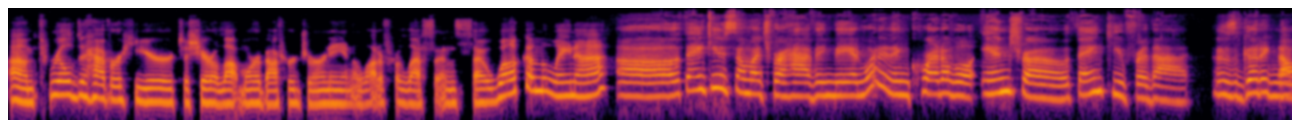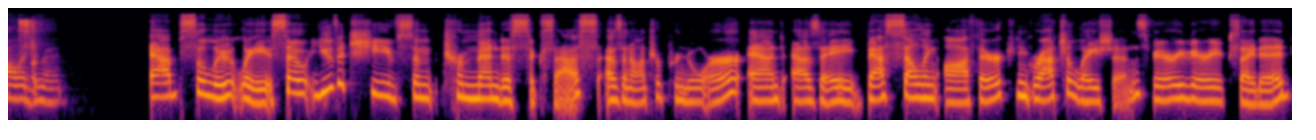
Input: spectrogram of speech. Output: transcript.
Um, thrilled to have her here to share a lot more about her journey and a lot of her lessons. So welcome, Elena. Oh, thank you so much for having me. And what an incredible intro. Thank you for that. It was a good acknowledgement. Absolutely. So you've achieved some tremendous success as an entrepreneur and as a best-selling author. Congratulations. Very, very excited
